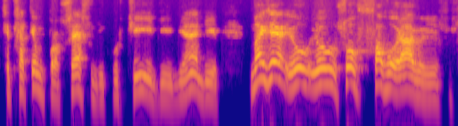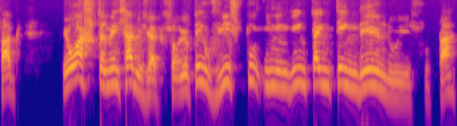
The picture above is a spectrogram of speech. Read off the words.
Você precisa ter um processo de curtir, de, de, né? de... mas é, eu, eu sou favorável a isso, sabe? Eu acho também, sabe, Jefferson, eu tenho visto e ninguém está entendendo isso, tá?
